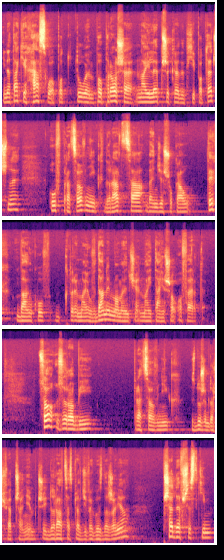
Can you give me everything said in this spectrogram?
i na takie hasło pod tytułem poproszę najlepszy kredyt hipoteczny, ów pracownik, doradca będzie szukał tych banków, które mają w danym momencie najtańszą ofertę. Co zrobi pracownik z dużym doświadczeniem, czyli doradca z prawdziwego zdarzenia? Przede wszystkim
